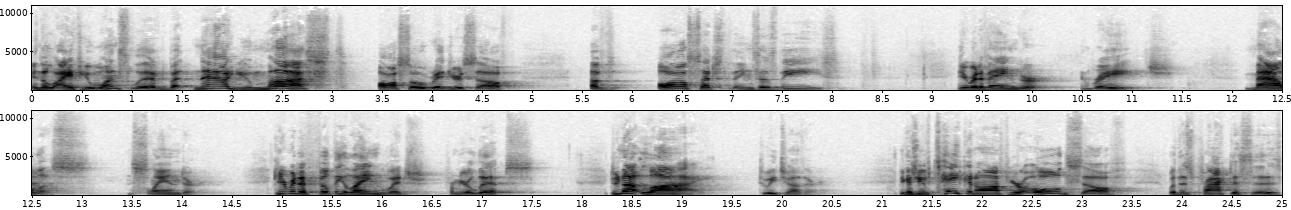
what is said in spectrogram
in the life you once lived, but now you must also rid yourself of all such things as these. Get rid of anger and rage, malice and slander. Get rid of filthy language from your lips. Do not lie to each other, because you've taken off your old self with its practices,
